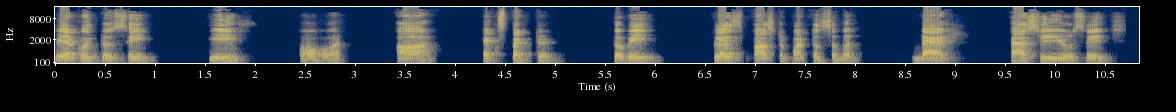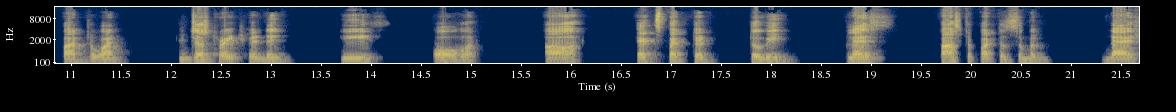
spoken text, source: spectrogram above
we are going to see is or are expected to be plus past participle dash passive usage part 1. You just write heading is or are expected to be plus past participle dash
